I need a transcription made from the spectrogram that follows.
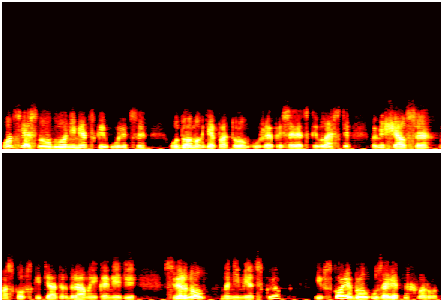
Он слез на углу немецкой улицы, у дома, где потом, уже при советской власти, помещался Московский театр драмы и комедии, свернул на немецкую — и вскоре был у заветных ворот.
